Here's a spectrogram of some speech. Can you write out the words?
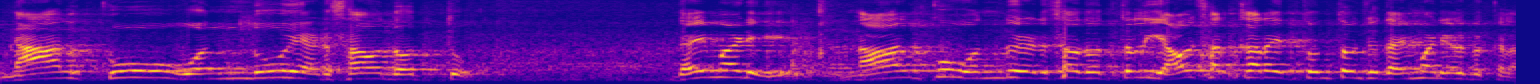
ನಾಲ್ಕು, ಒಂದು, ಎರಡು ಸಾವಿರದ ಹತ್ತು. ದಯಮಾಡಿ ನಾಲ್ಕು, ಒಂದು, ಎರಡು ಸಾವಿರದ ಹತ್ತರಲ್ಲಿ ಯಾವ ಸರ್ಕಾರ ಇತ್ತು ಅಂತ ಒಂದು ದಯಮಾಡಿ ಹೇಳಬೇಕಲ್ಲ.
